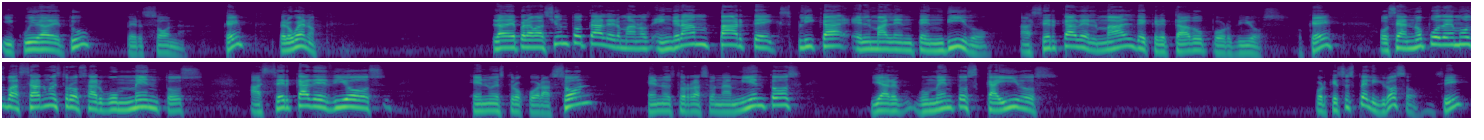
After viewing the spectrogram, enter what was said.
y cuida de tu persona. ¿Ok? Pero bueno, la depravación total, hermanos, en gran parte explica el malentendido acerca del mal decretado por Dios. ¿Ok? O sea, no podemos basar nuestros argumentos acerca de Dios en nuestro corazón, en nuestros razonamientos y argumentos caídos, porque eso es peligroso, ¿sí?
